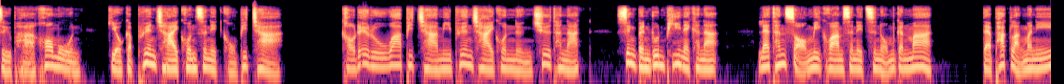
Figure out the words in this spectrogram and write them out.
สืบหาข้อมูล เกี่ยวกับเพื่อนชายคนสนิทของพิชชา เขาได้รู้ว่าพิชชามีเพื่อนชายคนหนึ่งชื่อธนัทซึ่งเป็นรุ่นพี่ในคณะ และทั้งสองมีความสนิทสนมกันมาก แต่พักหลังมานี้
